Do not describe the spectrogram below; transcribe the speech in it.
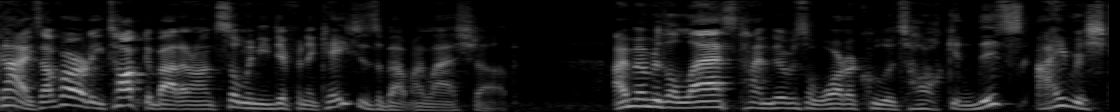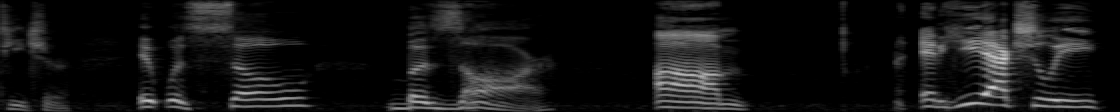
Guys, I've already talked about it on so many different occasions about my last job. I remember the last time there was a water cooler talk, and this Irish teacher, it was so bizarre. Um, and he actually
